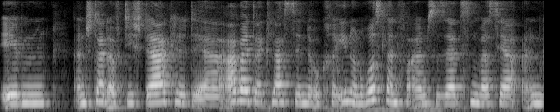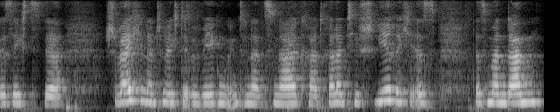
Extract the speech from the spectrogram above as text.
eben anstatt auf die Stärke der Arbeiterklasse in der Ukraine und Russland vor allem zu setzen, was ja angesichts der Schwäche natürlich der Bewegung international gerade relativ schwierig ist, dass man dann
